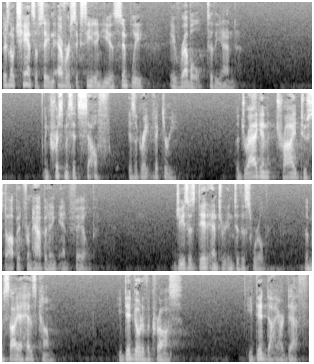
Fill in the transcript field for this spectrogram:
There's no chance of Satan ever succeeding. He is simply a rebel to the end. And Christmas itself is a great victory. The dragon tried to stop it from happening and failed. Jesus did enter into this world. The Messiah has come. He did go to the cross. He did die our death.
